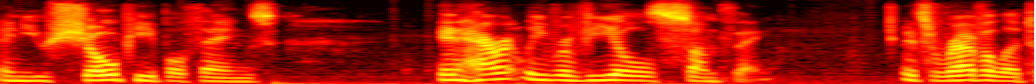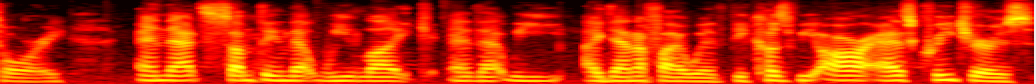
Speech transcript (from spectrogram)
and you show people things inherently reveals something. It's revelatory and that's something that we like and that we identify with because we are as creatures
